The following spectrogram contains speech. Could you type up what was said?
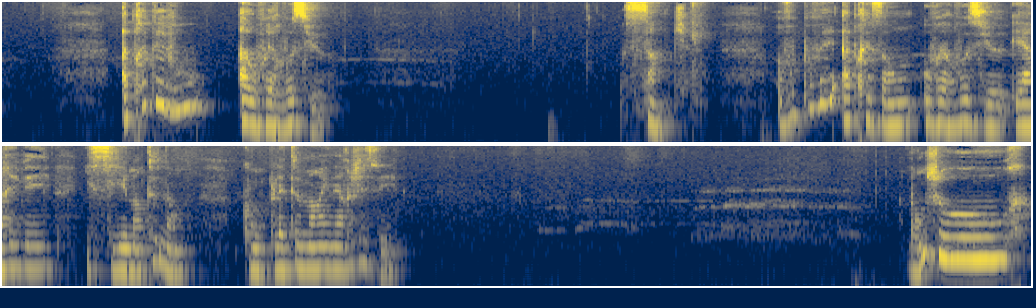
Apprêtez-vous à ouvrir vos yeux. 5. Vous pouvez à présent ouvrir vos yeux et arriver ici et maintenant complètement énergisé. Bonjour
